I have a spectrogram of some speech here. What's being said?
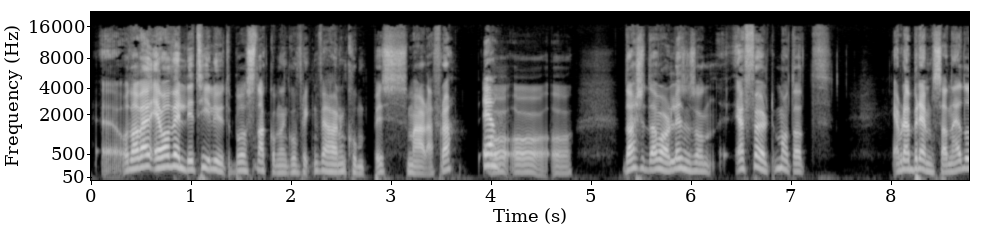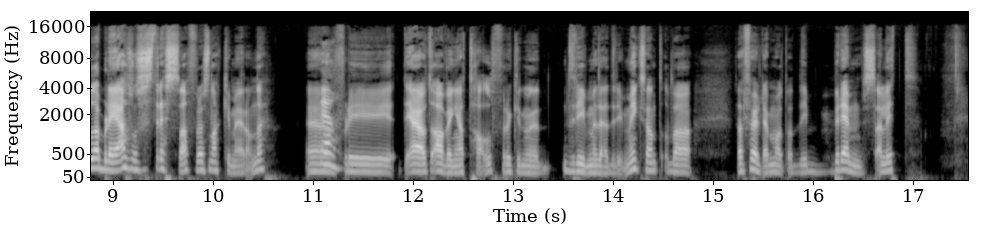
eh, Og var jeg, jeg var veldig tidlig ute på å snakke om den konflikten, for jeg har en kompis som er derfra. Ja. Og, og, og da, da var det liksom sånn Jeg følte på en måte at jeg ble bremsa ned, og da ble jeg så stressa for å snakke mer om det. Uh, Ja. Fordi jeg er jo avhengig av tall for å kunne drive med det jeg driver med, ikke sant. Og da, da følte jeg på en måte at de bremsa litt.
